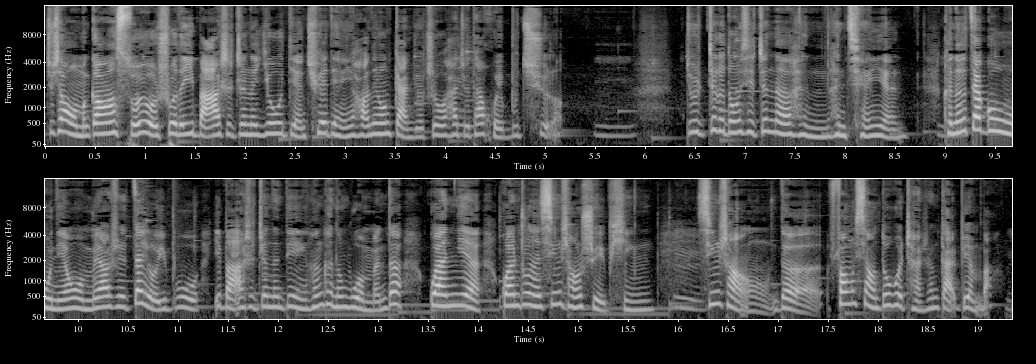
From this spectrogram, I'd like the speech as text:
就像我们刚刚所有说的一百二十帧的优点、缺点也好，那种感觉之后，他觉得他回不去了。嗯，就是这个东西真的很很前沿。可能再过五年，我们要是再有一部一百二十帧的电影，很可能我们的观念、观众的欣赏水平、欣赏的方向都会产生改变吧。嗯，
